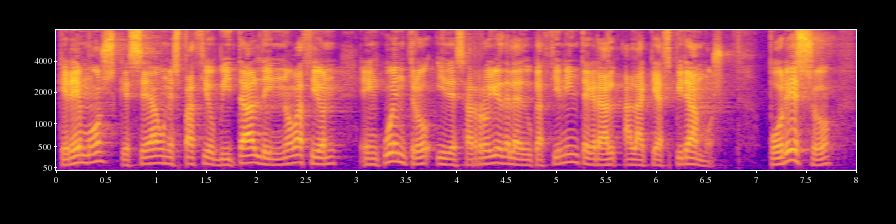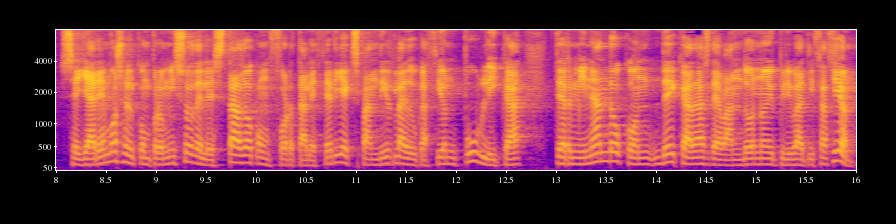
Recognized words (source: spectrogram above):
Queremos que sea un espacio vital de innovación, encuentro y desarrollo de la educación integral a la que aspiramos. Por eso, sellaremos el compromiso del Estado con fortalecer y expandir la educación pública, terminando con décadas de abandono y privatización.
